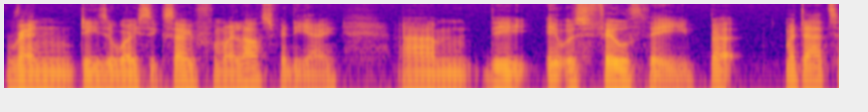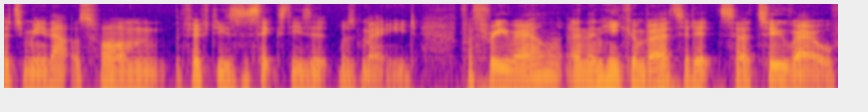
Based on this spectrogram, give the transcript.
Wrenn Diesel 060 for my last video, um, the it was filthy, but my dad said to me that was from the 50s and 60s it was made for three rail, and then he converted it to two rail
